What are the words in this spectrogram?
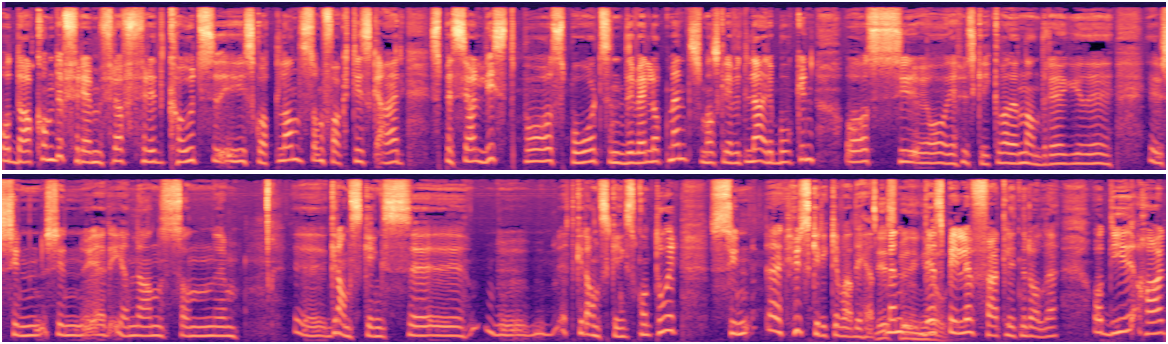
og da kom det frem fra Fred Coates i Skottland, som faktisk er spesialist på sports and development, som har skrevet læreboken, og, og jeg husker ikke hva den andre eh, syn, syn, En eller annen sånn eh, granskings, eh, et granskingskontor. jeg husker ikke hva de het, men det spiller fælt liten rolle. Og de har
